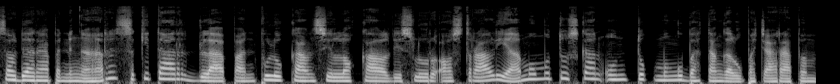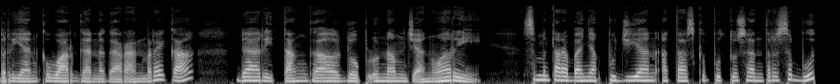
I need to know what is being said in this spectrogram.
Saudara pendengar, sekitar 80 kaunsil lokal di seluruh Australia memutuskan untuk mengubah tanggal upacara pemberian kewarganegaraan mereka dari tanggal 26 Januari. Sementara banyak pujian atas keputusan tersebut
